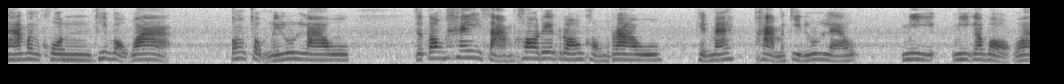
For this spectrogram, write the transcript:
นะบางคนที่บอกว่าต้องจบในรุ่นเรา จะต้องให้สามข้อเรียกร้องของเรา เห็นไหมผ่านมากี่รุ่นแล้ว มีมีก็บอกว่า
